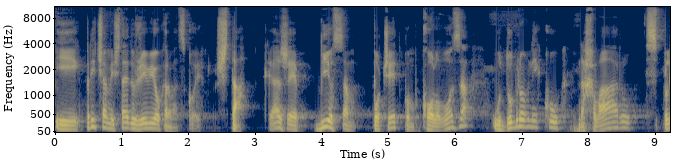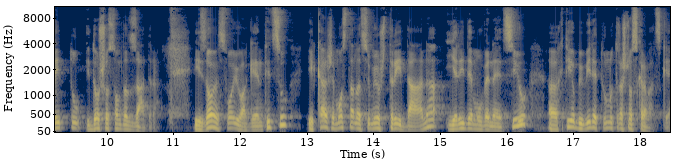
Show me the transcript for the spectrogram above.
i priča mi šta je doživio u Hrvatskoj. Šta? Kaže, bio sam početkom kolovoza u Dubrovniku, na Hvaru, Splitu i došao sam do Zadra. I zovem svoju agenticu i kažem, ostala su mi još tri dana jer idem u Veneciju, eh, htio bi vidjeti unutrašnjost Hrvatske.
